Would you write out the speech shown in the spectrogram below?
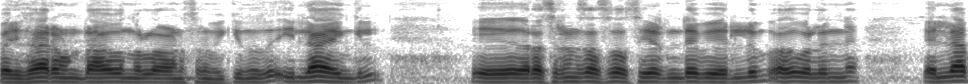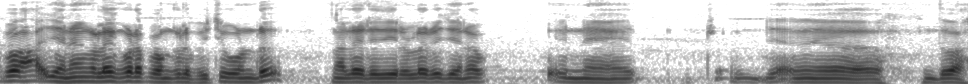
പരിഹാരം ഉണ്ടാകും എന്നുള്ളതാണ് ശ്രമിക്കുന്നത്. ഇല്ല എങ്കിൽ റെസിഡൻസ് അസോസിയേഷന്റെ പേരിലും അതുപോലെ തന്നെ എല്ലാ ജനങ്ങളെയും കൂടെ പങ്കെടുപ്പിച്ചുകൊണ്ട് നല്ല രീതിയിലുള്ളൊരു ജന പിന്നെ എന്തുവാ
